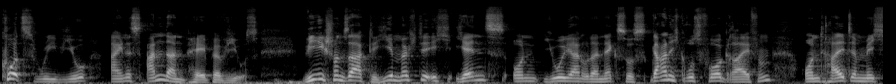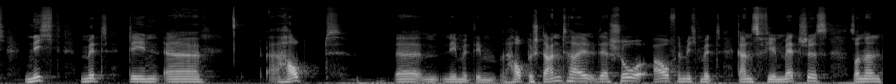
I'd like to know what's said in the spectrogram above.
Kurzreview eines anderen Pay-Per-Views. Wie ich schon sagte, hier möchte ich Jens und Julian oder Nexus gar nicht groß vorgreifen und halte mich nicht mit den äh, Haupt äh, nee, mit dem Hauptbestandteil der Show auf, nämlich mit ganz vielen Matches, sondern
